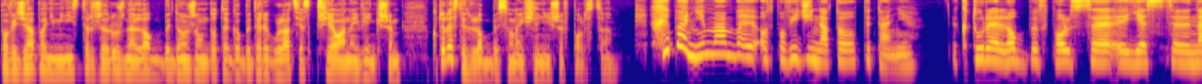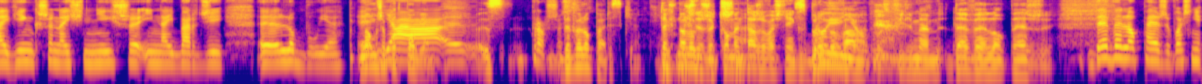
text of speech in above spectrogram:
Powiedziała pani minister, że różne lobby dążą do tego, by deregulacja sprzyjała największym. Które z tych lobby są najsilniejsze w Polsce? Chyba nie mam e, odpowiedzi na to pytanie. Które lobby w Polsce e, jest e, największe, najsilniejsze i najbardziej e, lobbuje? No, może ja, podpowiem. Proszę. Deweloperskie, technologiczne, Myślę, że komentarze właśnie eksplodowały pod filmem Deweloperzy. Deweloperzy. Właśnie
